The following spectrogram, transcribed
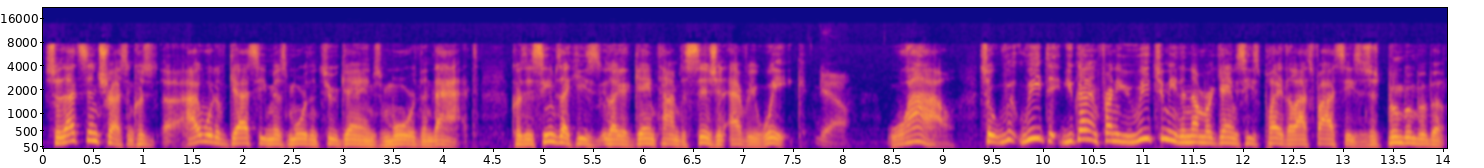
So that's interesting because I would have guessed he missed more than two games, more than that, because it seems like he's like a game time decision every week. Yeah. Wow. So re- read, to, you got it in front of you. Read to me the number of games he's played the last five seasons. Just boom, boom, boom, boom.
